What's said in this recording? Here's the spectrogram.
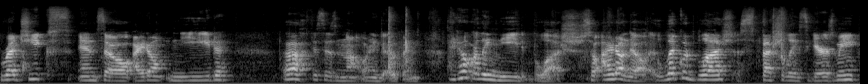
red cheeks and so I don't need Ugh, this is not wanting to open. I don't really need blush, so I don't know. Liquid blush especially scares me,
